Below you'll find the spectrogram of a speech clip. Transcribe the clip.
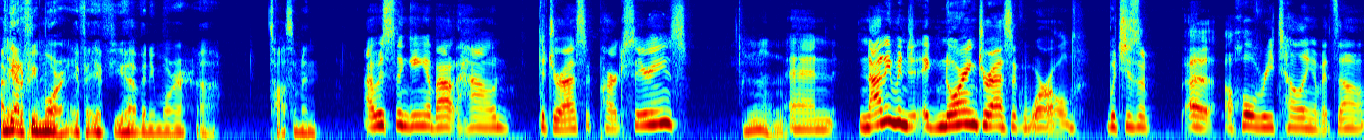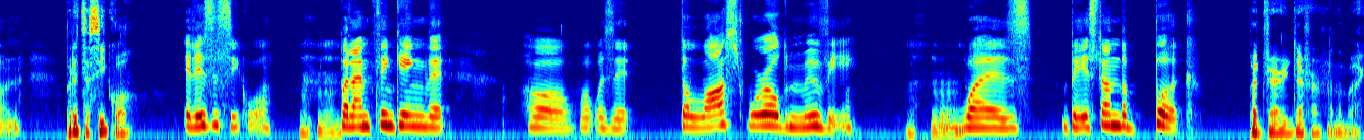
I've got a few more. If if you have any more, uh, toss them in. I was thinking about how the Jurassic Park series, Hmm. and not even ignoring Jurassic World, which is a, a a whole retelling of its own. But it's a sequel. It is a sequel, Mm-hmm. but I'm thinking that oh, what was it? The Lost World movie Mm-hmm. was based on the book, but very different from the book.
